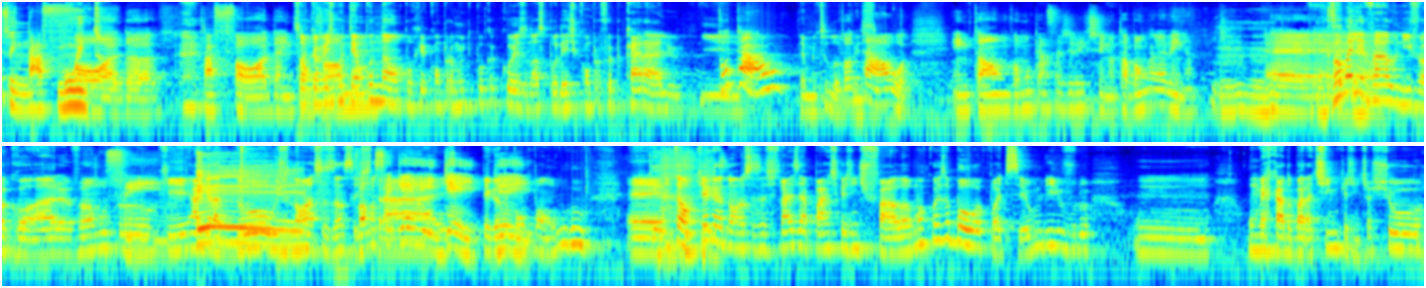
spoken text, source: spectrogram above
Sim, Tá muito. foda. Tá foda. Então Só que ao mesmo vamos- tempo não, porque compra muito pouca coisa. O nosso poder de compra foi pro caralho. E Total. É muito louco isso. Então, vamos pensar direitinho, tá bom, galerinha? Uhum. É, Vamos elevar o nível agora, vamos pro Sim. que agradou Ei. os nossos ancestrais. Vamos ser gay, gay, Pegando gay. pompom. Uhul. É, então, o que agradou nossos ancestrais é a parte que a gente fala uma coisa boa. Pode ser um livro, um, um mercado baratinho que a gente achou.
